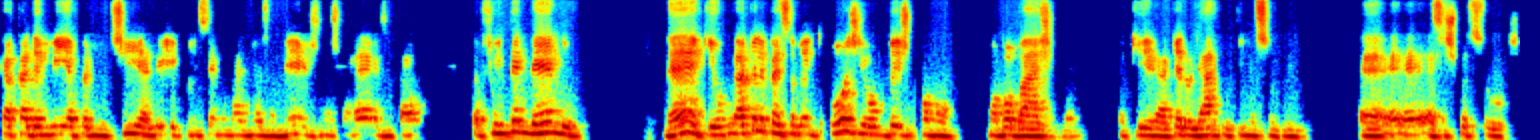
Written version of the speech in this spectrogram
que a academia permitia ali, conhecendo mais meus amigos, meus colegas e tal, eu fui entendendo, né, que eu, aquele pensamento hoje eu vejo como uma bobagem, né, que aquele olhar que eu tinha sobre é, é, essas pessoas.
